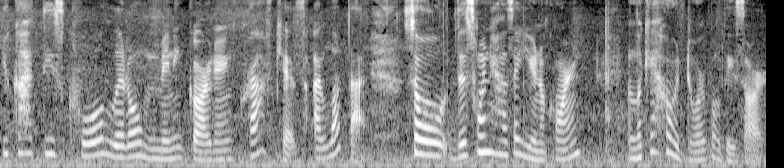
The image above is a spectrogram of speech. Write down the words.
You got these cool little mini garden craft kits. I love that. So this one has a unicorn and look at how adorable these are.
